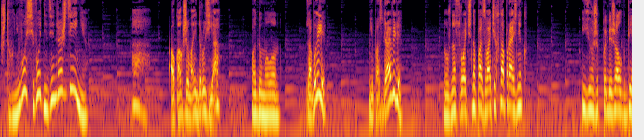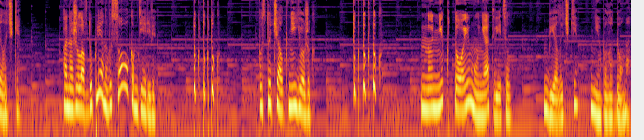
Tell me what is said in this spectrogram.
что у него сегодня день рождения. «А, а как же мои друзья?» — подумал он. «Забыли? Не поздравили? Нужно срочно позвать их на праздник». Ежик побежал к белочке. Она жила в дупле на высоком дереве. Постучал к ней ежик. Тук-тук-тук. Но никто ему не ответил. Белочки не было дома.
